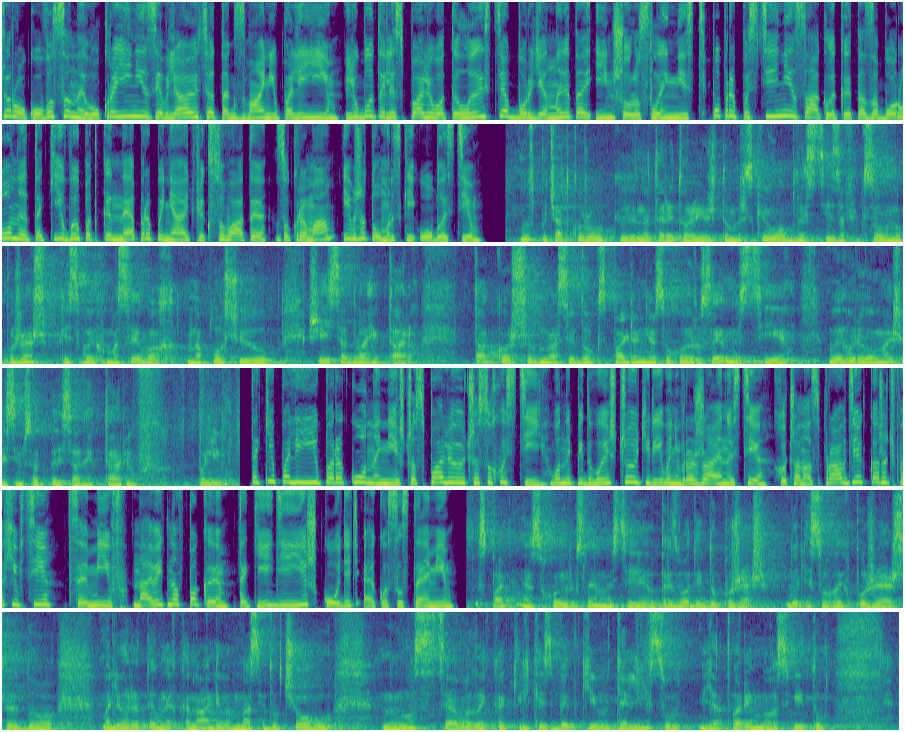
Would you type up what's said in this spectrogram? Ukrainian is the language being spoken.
Щороку восени в Україні з'являються так звані палії. Любителі спалювати листя, бур'яни та іншу рослинність. Попри постійні заклики та заборони, такі випадки не припиняють фіксувати, зокрема і в Житомирській області. Ну, з початку року на території Житомирської області зафіксовано пожеж в лісових масивах на площею 62 гектара. Також внаслідок спалювання сухої рослинності вигоріло майже 750 гектарів полів. Такі палії переконані, що спалюючи сухостій, вони підвищують рівень врожайності. Хоча насправді кажуть фахівці, це міф. Навіть навпаки, такі дії шкодять екосистемі. Спалювання сухої рослинності призводить до пожеж, до лісових пожеж, до меліоративних каналів, внаслідок чого наноситься велика кількість збитків для лісу, для тваринного світу.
